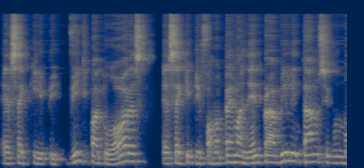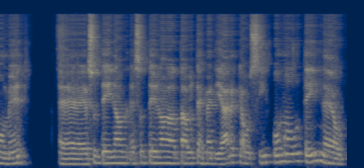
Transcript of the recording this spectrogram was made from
essa equipe 24 horas, essa equipe de forma permanente, para habilitar no segundo momento é, essa, UTI, essa UTI neonatal intermediária, que é o SIM, como a UTI NEL.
